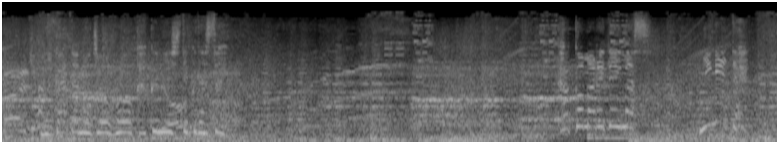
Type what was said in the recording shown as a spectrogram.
ない味方の情報を確認してください。囲まれています。逃げて。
